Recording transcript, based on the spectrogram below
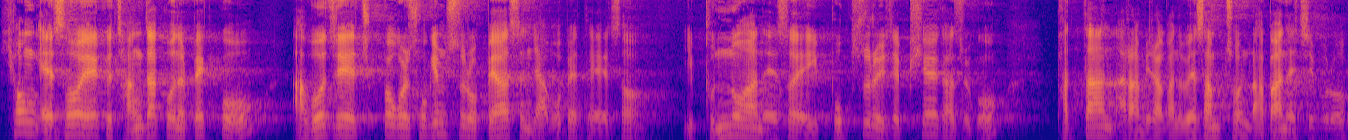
형 에서의 그 장자권을 뺏고 아버지의 축복을 속임수로 빼앗은 야곱에 대해서 이 분노한 에서의 이 복수를 이제 피해가지고 바단 아람이라고 하는 외삼촌 라반의 집으로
